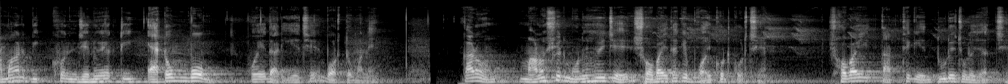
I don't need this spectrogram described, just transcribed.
আমার বীক্ষণ যেন একটি অ্যাটম বোম হয়ে দাঁড়িয়েছে বর্তমানে। কারণ মানুষের মনে হয়েছে সবাই তাকে বয়কট করছে, সবাই তার থেকে দূরে চলে যাচ্ছে।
